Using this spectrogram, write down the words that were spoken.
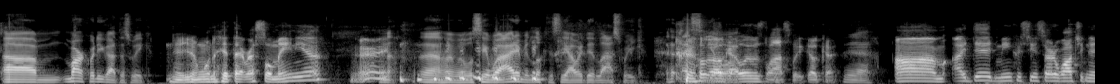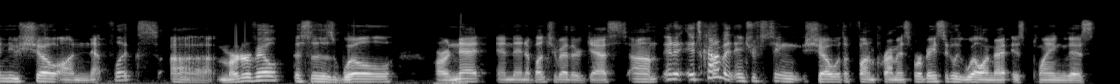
Um, Mark, what do you got this week? You don't want to hit that WrestleMania? All right. No, no, we'll see. Well, I didn't even look to see how we did last week. okay, well, it was last week. Okay. yeah. Um, I did. Me and Christine started watching a new show on Netflix, uh, Murderville. This is Will Arnett and then a bunch of other guests. Um, and it, it's kind of an interesting show with a fun premise where basically Will Arnett is playing this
